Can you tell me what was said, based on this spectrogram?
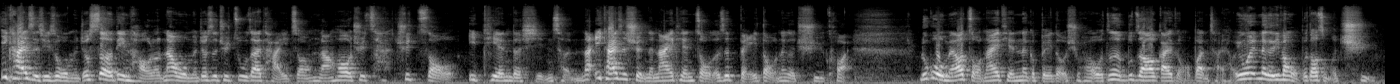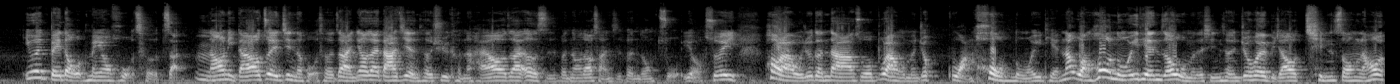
一开始其实我们就设定好了，那我们就是去住在台中，然后去去走一天的行程。那一开始选的那一天走的是北斗那个区块。如果我们要走那一天那个北斗区的话，我真的不知道该怎么办才好，因为那个地方我不知道怎么去。因为北斗没有火车站，然后你搭到最近的火车站，要再搭计程车去，可能还要在二十分钟到三十分钟左右。所以后来我就跟大家说，不然我们就往后挪一天。那往后挪一天之后，我们的行程就会比较轻松，然后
